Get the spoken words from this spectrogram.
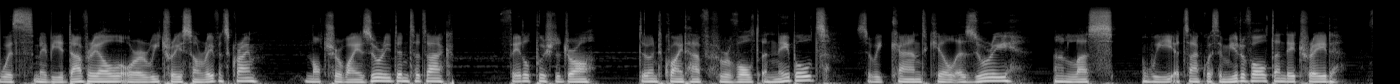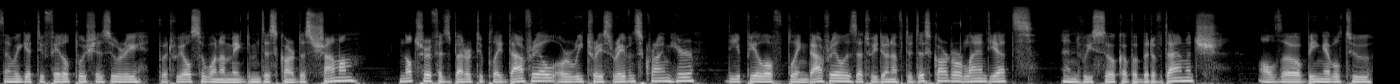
with maybe a Davriel or a retrace on Raven's Crime. Not sure why Ezuri didn't attack. Fatal push the draw. Don't quite have Revolt enabled, so we can't kill Ezuri unless we attack with a Mutavault and they trade. Then we get to Fatal Push Ezuri, but we also want to make them discard this Shaman. Not sure if it's better to play Davriel or retrace Raven's Crime here. The appeal of playing Davriel is that we don't have to discard our land yet, and we soak up a bit of damage. Although being able to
